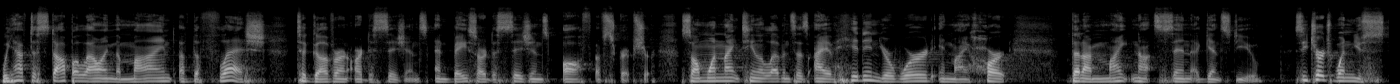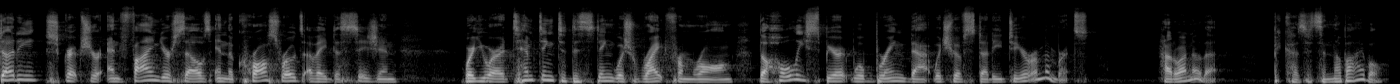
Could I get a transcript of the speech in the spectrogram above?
We have to stop allowing the mind of the flesh to govern our decisions and base our decisions off of Scripture. Psalm 119 11 says, I have hidden your word in my heart that I might not sin against you. See, church, when you study Scripture and find yourselves in the crossroads of a decision where you are attempting to distinguish right from wrong, the Holy Spirit will bring that which you have studied to your remembrance. How do I know that? Because it's in the Bible.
